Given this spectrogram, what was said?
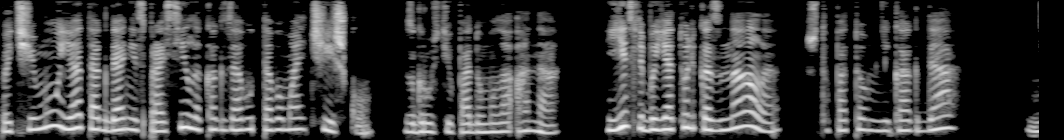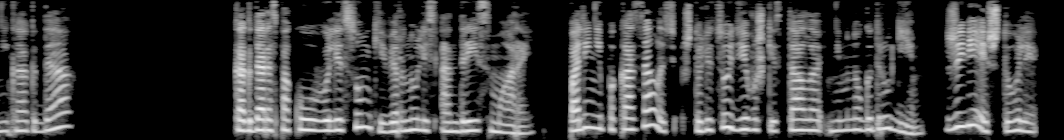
«Почему я тогда не спросила, как зовут того мальчишку?» — с грустью подумала она. «Если бы я только знала, что потом никогда, никогда...» Когда распаковывали сумки, вернулись Андрей с Марой. Полине показалось, что лицо девушки стало немного другим. Живее, что ли?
